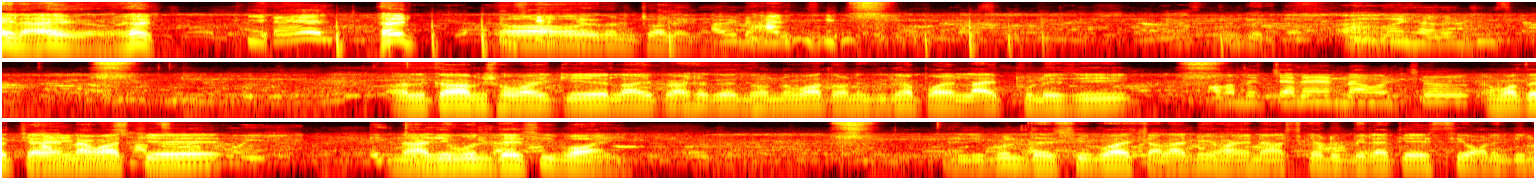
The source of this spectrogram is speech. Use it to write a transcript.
এই না চলে আমি ওয়েলকাম সবাইকে লাইভে আসার জন্য ধন্যবাদ। অনেকদিন পরে লাইভ খুলেছি। আমাদের চ্যানেলের নাম হচ্ছে আমাদের চ্যানেল নাম আছে নাজিবুল দেশি বয় নাজিবুল দেশি বয় চালানি হয় না। আজকে একটু বেড়াতে এসেছি অনেকদিন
